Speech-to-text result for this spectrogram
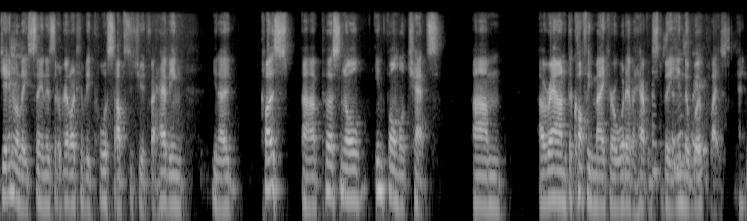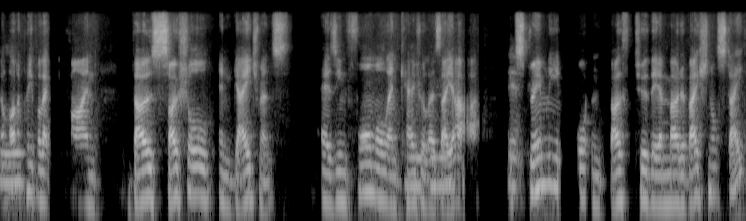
generally seen as a relatively poor substitute for having, you know, close uh, personal informal chats um, around the coffee maker or whatever happens to be in the workplace. And a lot of people actually find those social engagements, as informal and casual as they Mhm. are, Yeah. extremely important both to their motivational state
